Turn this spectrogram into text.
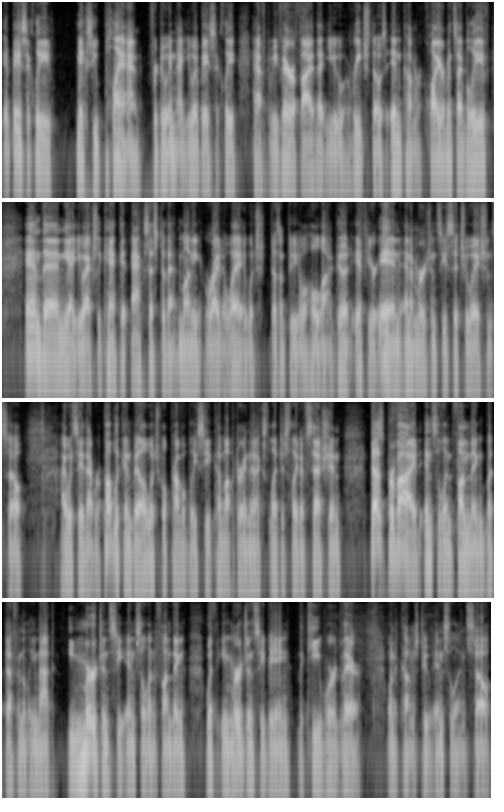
it basically makes you plan for doing that. You basically have to be verified that you reach those income requirements, I believe. And then, yeah, you actually can't get access to that money right away, which doesn't do you a whole lot of good if you're in an emergency situation. So, I would say that Republican bill, which we'll probably see come up during the next legislative session, does provide insulin funding, but definitely not emergency insulin funding, with emergency being the key word there when it comes to insulin. So,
